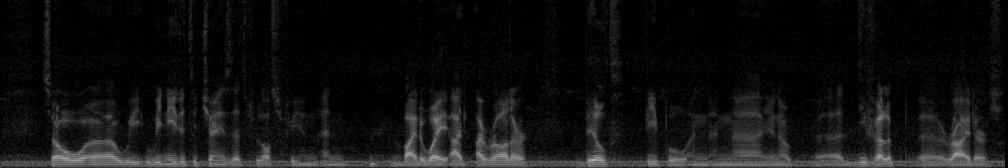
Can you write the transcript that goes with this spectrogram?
So uh, we, we needed to change that philosophy. And, and by the way, I, I rather build people and, and uh, you know, uh, develop uh, riders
